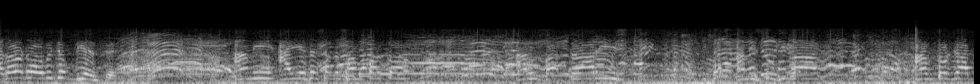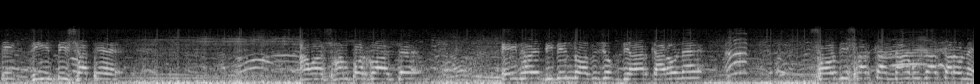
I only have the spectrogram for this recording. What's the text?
এগারোটা অভিযোগ দিয়েছে। আমি আইএস এর সাথে সম্পর্ক, আমি আমি সুফিবাদ আন্তর্জাতিক জিবির সাথে আমার সম্পর্ক আছে। এইভাবে বিভিন্ন অভিযোগ দেওয়ার কারণে, সৌদি সরকার না বুঝার কারণে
